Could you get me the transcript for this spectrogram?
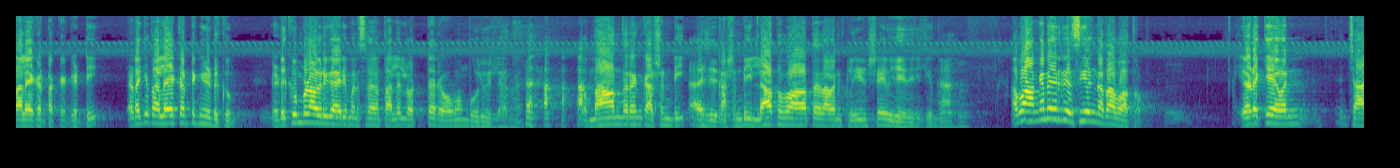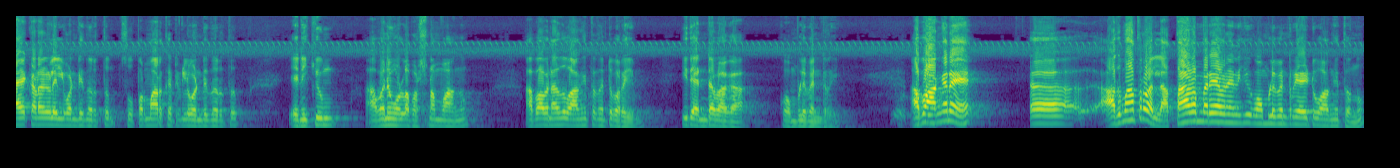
തലയക്കെട്ടൊക്കെ കെട്ടി ഇടയ്ക്ക് തലയെക്കെട്ടിങ് എടുക്കും. എടുക്കുമ്പോഴാണ് ഒരു കാര്യം മനസ്സിലാകും. തലയിൽ ഒറ്റ രോമം പോലും ഇല്ലാന്ന്. ഒന്നാന്തരം കഷണ്ടി. കഷണ്ടി ഇല്ലാത്ത ഭാഗത്തെ അവൻ ക്ലീൻ ഷേവ് ചെയ്തിരിക്കുന്നു. അപ്പോൾ അങ്ങനെ ഒരു രസികൻ കഥാപാത്രം. ഇടയ്ക്ക് അവൻ ചായക്കടകളിൽ വണ്ടി നിർത്തും സൂപ്പർ മാർക്കറ്റുകളിൽ വണ്ടി നിർത്തും. എനിക്കും അവനുമുള്ള ഭക്ഷണം വാങ്ങും. അപ്പോൾ അവനത് വാങ്ങി തന്നിട്ട് പറയും ഇതെന്റെ വക കോംപ്ലിമെന്ററി. അപ്പോൾ അങ്ങനെ അതുമാത്രമല്ല അത്താഴം വരെ അവൻ എനിക്ക് കോംപ്ലിമെന്ററി ആയിട്ട് വാങ്ങിത്തന്നു.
